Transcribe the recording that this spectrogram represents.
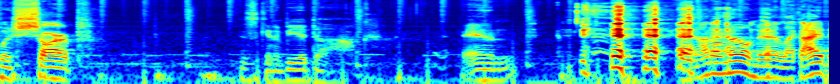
was Sharpe is going to be a dog, and and I don't know, man. Like I,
